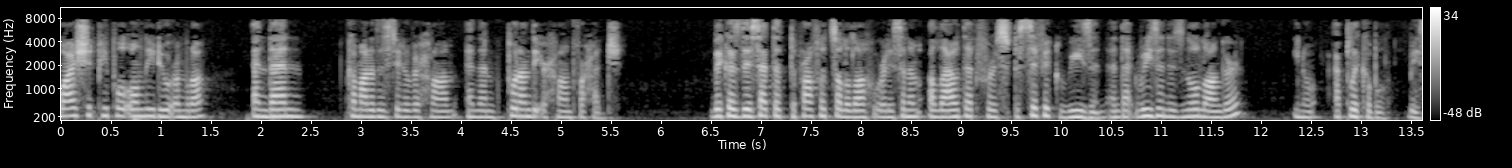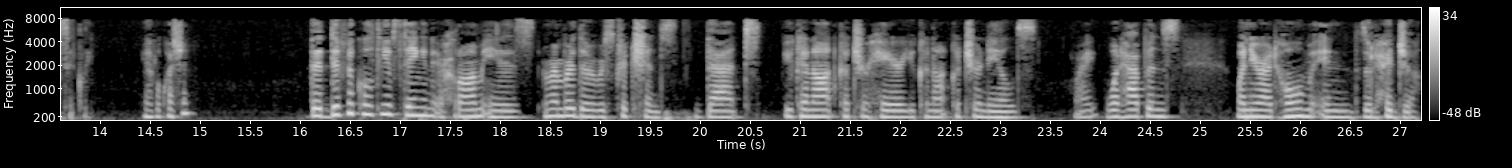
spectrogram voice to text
why should people only do umrah and then come out of the state of ihram and then put on the ihram for hajj. Because they said that the Prophet ﷺ allowed that for a specific reason, and that reason is no longer, you know, applicable, basically. You have a question? The difficulty of staying in ihram is, remember the restrictions that you cannot cut your hair, you cannot cut your nails, right? What happens when you're at home in Dhul Hijjah,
